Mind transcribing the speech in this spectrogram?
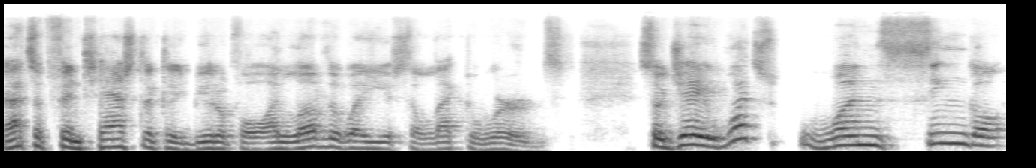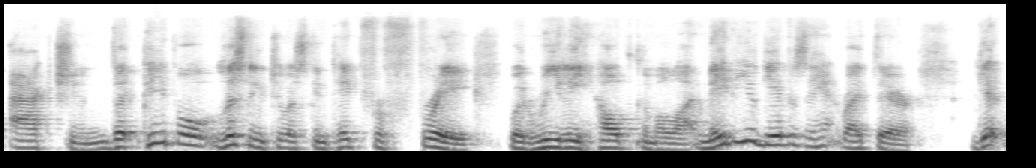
That's a fantastically beautiful. I love the way you select words. So, Jay, what's one single action that people listening to us can take for free would really help them a lot? Maybe you gave us a hint right there. Get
